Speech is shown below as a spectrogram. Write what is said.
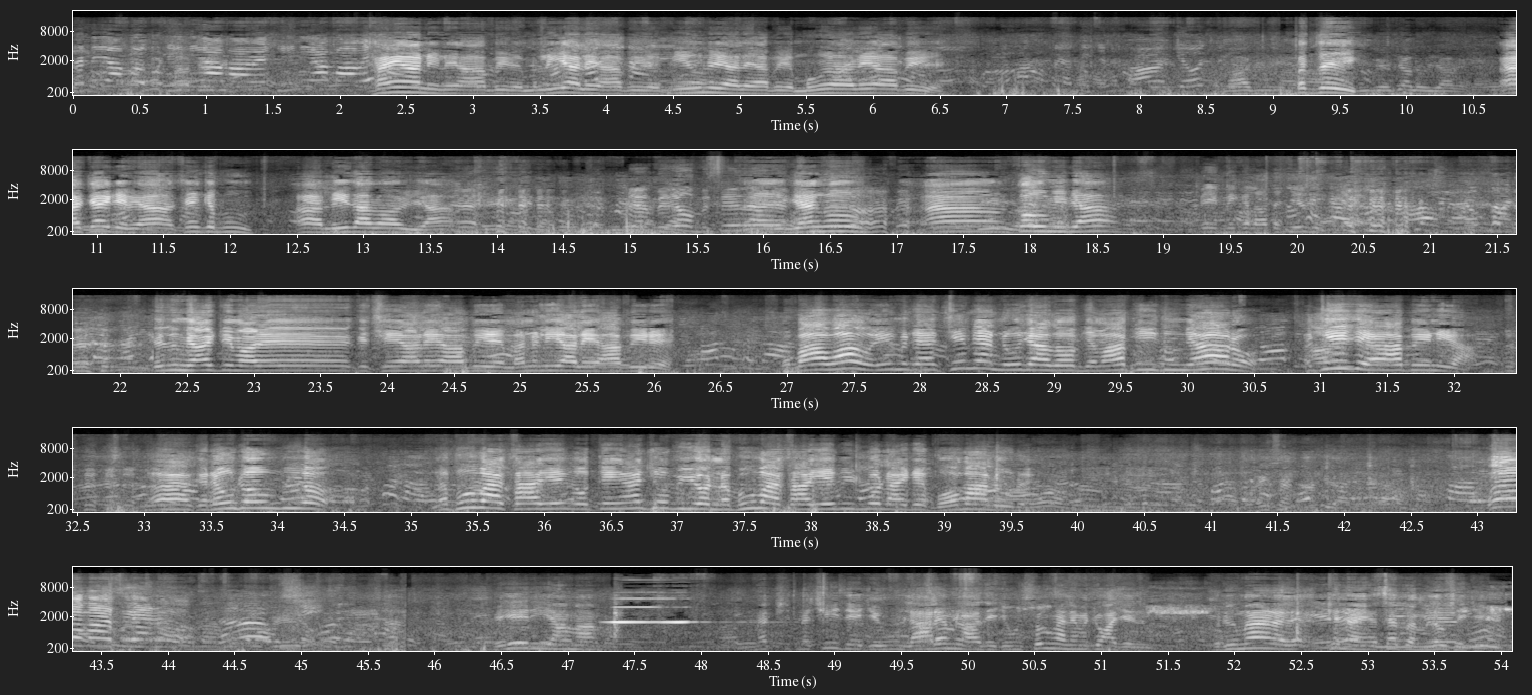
တနေရာမှာဒီနေရာမှာပဲဒီနေရာမှာပဲထိုင်းကနေလည်းအားပေးတယ်မလေးကလည်းအားပေးတယ်ပြင်ဦးတွေကလည်းအားပေးတယ်မုံရလည်းအားပေးတယ်ဟာပြောချင်မာကြီးပသိမ်ကြကြလို့ရတယ်အားကြိုက်တယ်ဗျာစင်ကာပူအားလေးစားသွားပြီဗျာပြန်ပြီးတော့မစင်းအဲရန်ကုန်အာကုန်ပြီဗျာမေမေကလာတချင်းစုကျေးဇူးအများကြီးတင်ပါတယ်ကချင်ကလည်းအားပေးတယ်မန္တလေးကလည်းအားပေးတယ် ဘာဝကိုအင်မတန်ချင်းမြတ်နိုးကြသောမြမပြည်သူများကတော့အကြီးကျယ်အားပေးနေတာအာကရုံတုံးပြီးတော့နဘူးမစာရေးကိုတင်ကန်းချုပ်ပြီးတော့နဘူးမစာရေးပြီးလွတ်လိုက်တဲ့ဘောမလို့တယ်ဘောမဆရာတော်ဘေးရီယာမှာမဖြစ်မချိစေချင်ဘူးလာလည်းမလာစေချင်ဘူးဆုံးကလည်းမကြွချင်ဘူးဘယ်သူမှလည်းဖြစ်နိုင်အဆက်အသွယ်မလုပ်စေချင်ဘူး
